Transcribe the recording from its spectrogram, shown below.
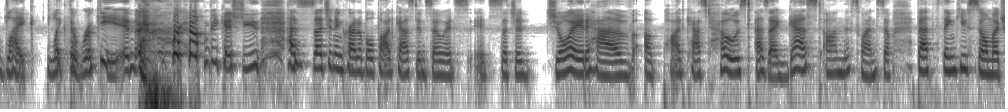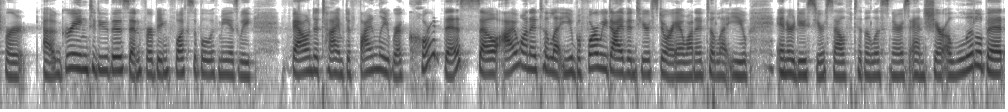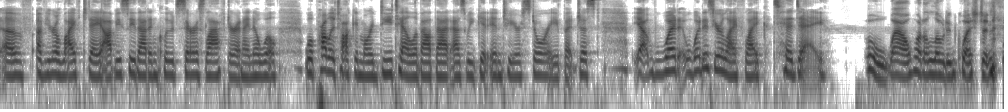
like like the rookie in the room because she has such an incredible podcast and so it's it's such a joy to have a podcast host as a guest on this one. So, Beth, thank you so much for uh, agreeing to do this and for being flexible with me as we found a time to finally record this. So, I wanted to let you, before we dive into your story, I wanted to let you introduce yourself to the listeners and share a little bit of, of your life today. Obviously, that includes Sarah's laughter, and I know we'll we'll probably talk in more detail about that as we get into your story. But just yeah, what what is your life like today? Oh, wow. What a loaded question.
